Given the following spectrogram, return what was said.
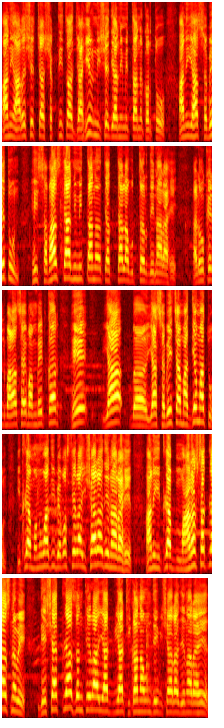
आणि आर एस एसच्या शक्तीचा जाहीर निषेध या निमित्तानं करतो. आणि ह्या सभेतून ही सभाच त्या निमित्तानं त्या त्याला उत्तर देणार आहे. ॲडव्होकेट बाळासाहेब आंबेडकर हे या या सभेच्या माध्यमातून इथल्या मनुवादी व्यवस्थेला इशारा देणार आहेत. आणि इथल्या महाराष्ट्रातल्याच नव्हे देशातल्या जनतेला या या ठिकाणाहून जे इशारा देणार आहेत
